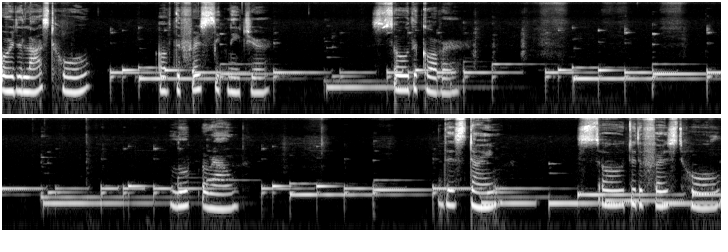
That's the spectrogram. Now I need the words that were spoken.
For the last hole of the first signature, sew the cover. Loop around. This time, sew to the first hole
